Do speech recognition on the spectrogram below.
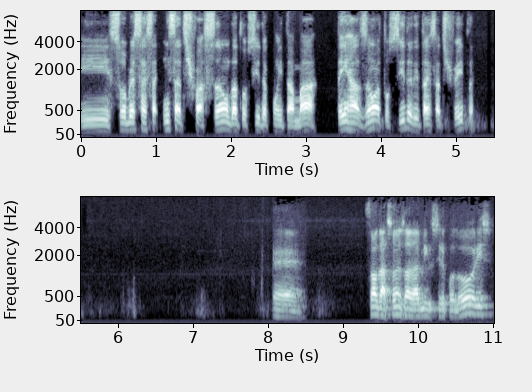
e sobre essa insatisfação da torcida com o Itamar. Tem razão a torcida de estar insatisfeita? É, saudações aos amigos tricolores.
